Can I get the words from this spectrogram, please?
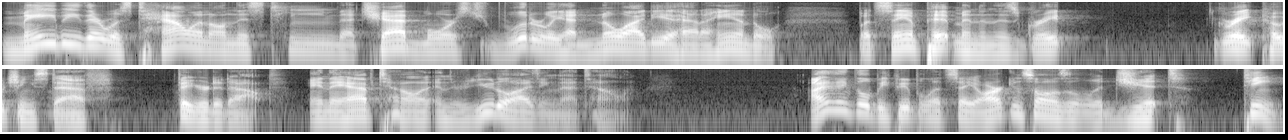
Maybe there was talent on this team that Chad Morris literally had no idea how to handle, but Sam Pittman and this great, great coaching staff figured it out. And they have talent and they're utilizing that talent. I think there'll be people that say Arkansas is a legit team.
